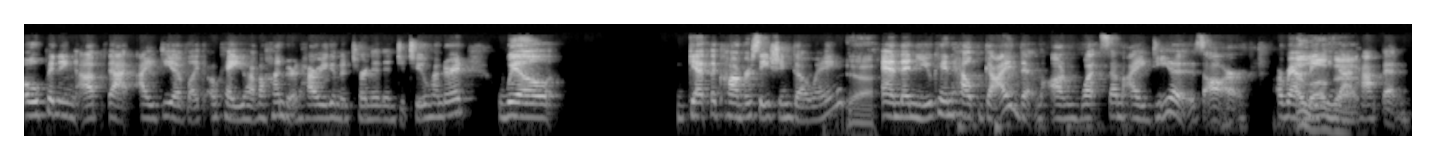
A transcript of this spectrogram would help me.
opening up that idea of like, okay, you have hundred, how are you going to turn it into 200 will get the conversation going. Yeah. And then you can help guide them on what some ideas are around making that. that. happen.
